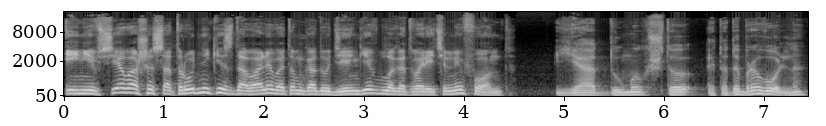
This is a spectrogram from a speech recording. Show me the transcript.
И не все ваши сотрудники сдавали в этом году деньги в благотворительный фонд. Я думал, что это добровольно.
